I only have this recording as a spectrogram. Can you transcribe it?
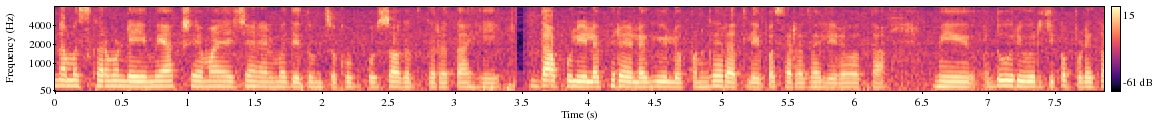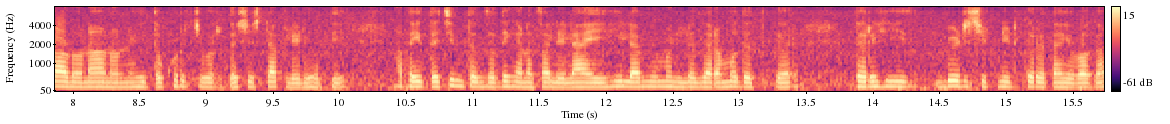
नमस्कार मंडळी मी अक्षय. माझ्या चॅनलमध्ये तुमचं खूप खूप स्वागत करत आहे. दापोलीला फिरायला गेलो पण घरातले पसारा झालेला होता. मी दोरीवरचे कपडे काढून आणून इथं खुर्चीवर तशीच टाकलेली होती. आता इथं चिंतनचा धिंगाणा चाललेला आहे. हिला मी म्हणलं जरा मदत कर. तर ही बेडशीट नीट करत आहे बघा.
